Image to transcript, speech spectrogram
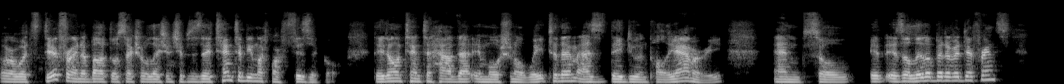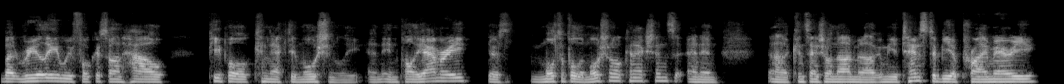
or what's different about those sexual relationships is they tend to be much more physical. They don't tend to have that emotional weight to them as they do in polyamory. And so it is a little bit of a difference, but really we focus on how people connect emotionally. And in polyamory, there's multiple emotional connections. And in uh, consensual non monogamy, it tends to be a primary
